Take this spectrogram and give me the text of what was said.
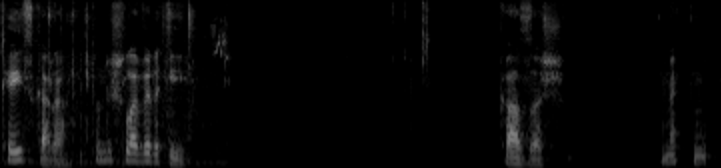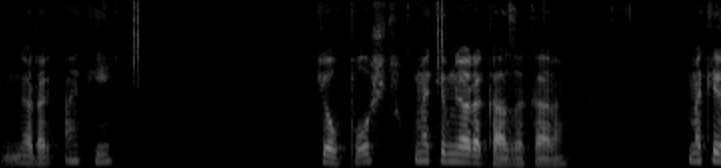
Que é isso, cara? Então deixa lá ver aqui. Casas. Como é que melhora... Ah, aqui. Que é o posto. Como é que é melhor a casa, cara? Como é que é...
